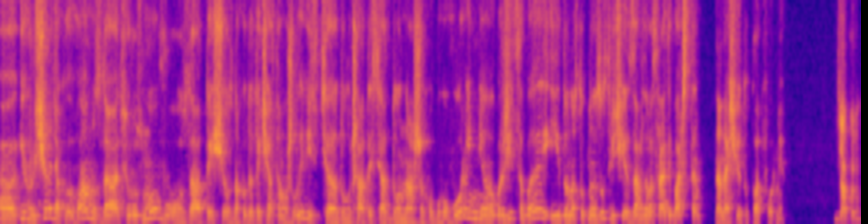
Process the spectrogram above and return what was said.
Е, Ігор, щиро дякую вам за цю розмову, за те, що знаходите час та можливість долучатися до наших обговорень. Бережіть себе і до наступної зустрічі. Завжди вас раді бачити на нашій youtube платформі. Дякую.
